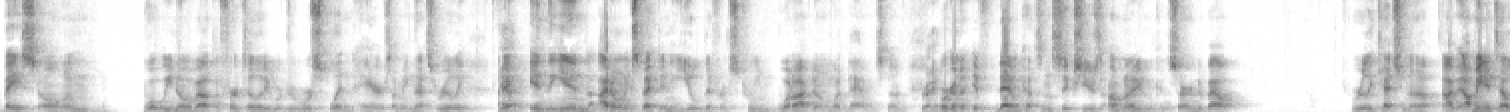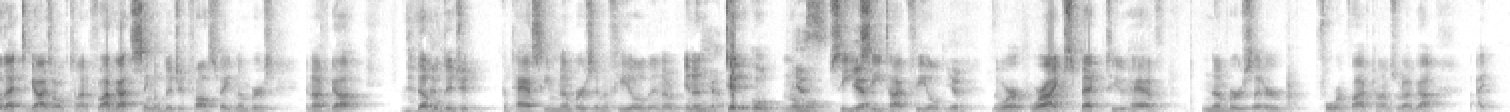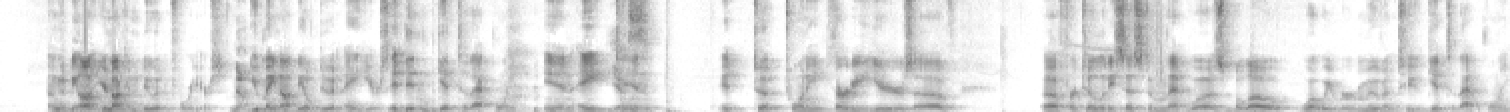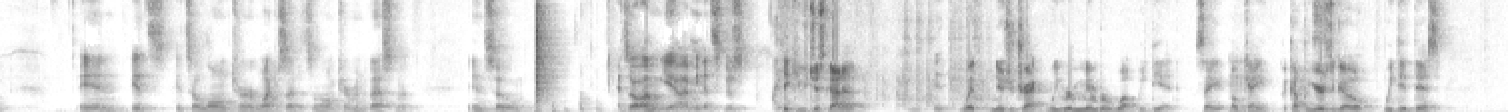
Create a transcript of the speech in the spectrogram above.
based on what we know about the fertility, we're, we're splitting hairs. I mean, that's really, I- in the end, I don't expect any yield difference between what I've done and what Davin's done. Right. We're gonna if Davin cuts in six years, I'm not even concerned about really catching up. I, I mean, I tell that to guys all the time. If I've got single digit phosphate numbers and I've got double digit potassium numbers in a field in a in a Yeah. typical normal Yes. CEC type field, where where I expect to have numbers that are four and five times what I've got. I'm going to be honest. You're not going to do it in four years. No. You may not be able to do it in eight years. It didn't get to that point in eight, Yes. ten. It took 20, 30 years of a fertility system that was below what we were moving to get to that point. And it's it's a long term, like I said, it's a long term investment. And so, so I'm yeah. I mean, it's just I think you've just got to, with NutriTrack, we remember what we did. Say, mm-hmm. okay, a couple years ago we did this.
